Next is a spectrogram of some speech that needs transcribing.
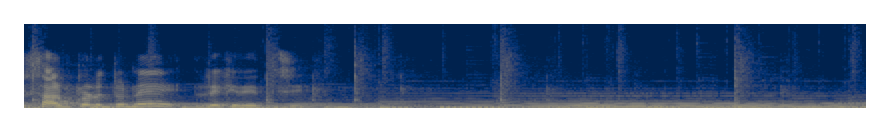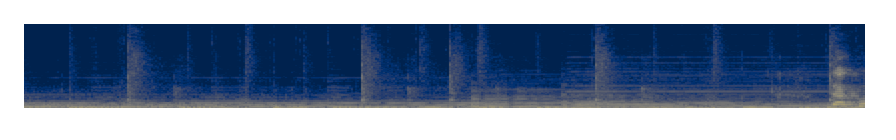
সার্ভ করার জন্য রেখে দিচ্ছি। দেখো,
